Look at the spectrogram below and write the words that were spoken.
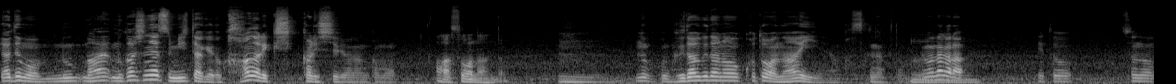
いやでもむ前昔のやつ見たけどかなりしっかりしてるよなんかもう。あそうなんだ。うん。なんかグダグダのことはないねなんか少なくとも、でもだからえっとその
